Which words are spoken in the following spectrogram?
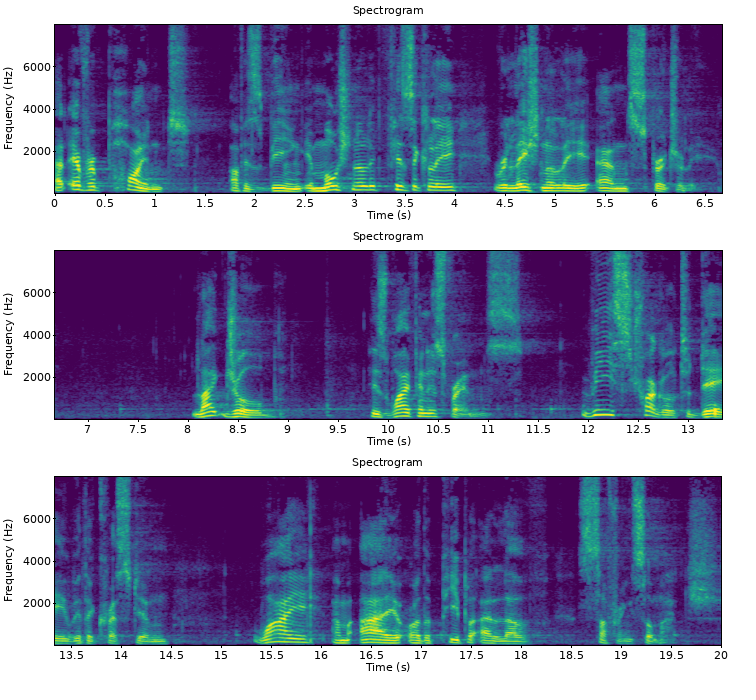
at every point of his being, emotionally, physically, relationally, and spiritually. Like Job, his wife, and his friends, we struggle today with the question why am I or the people I love suffering so much?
